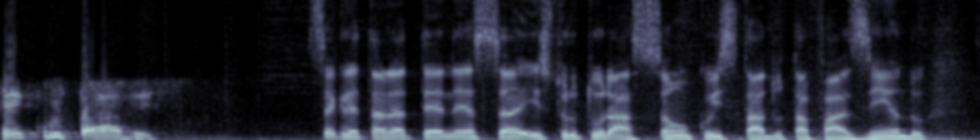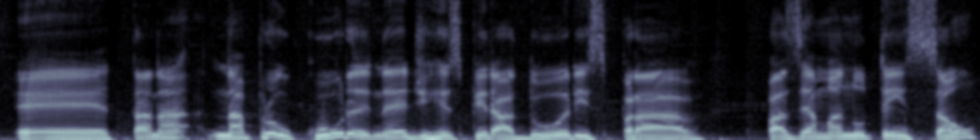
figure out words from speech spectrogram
recrutáveis. Secretário, até nessa estruturação que o Estado está fazendo, é, tá na, na procura né, de respiradores para fazer a manutenção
